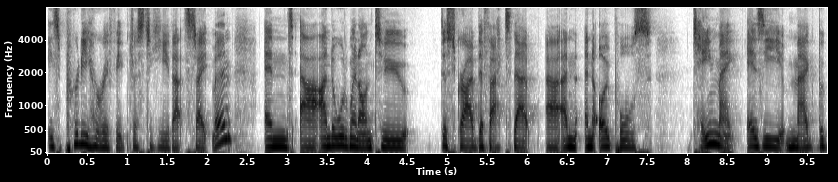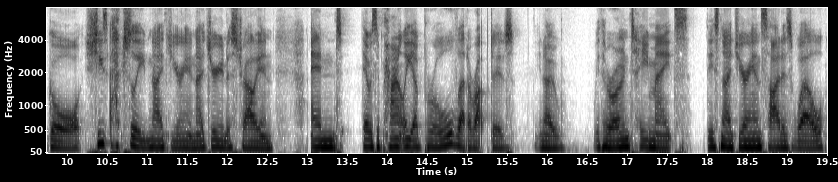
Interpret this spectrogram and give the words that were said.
is pretty horrific just to hear that statement. And uh, Underwood went on to describe the fact that uh, an, an Opal's teammate, Ezi Magbegor, she's actually Nigerian, Nigerian Australian. And there was apparently a brawl that erupted, you know, with her own teammates, this Nigerian side as well.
